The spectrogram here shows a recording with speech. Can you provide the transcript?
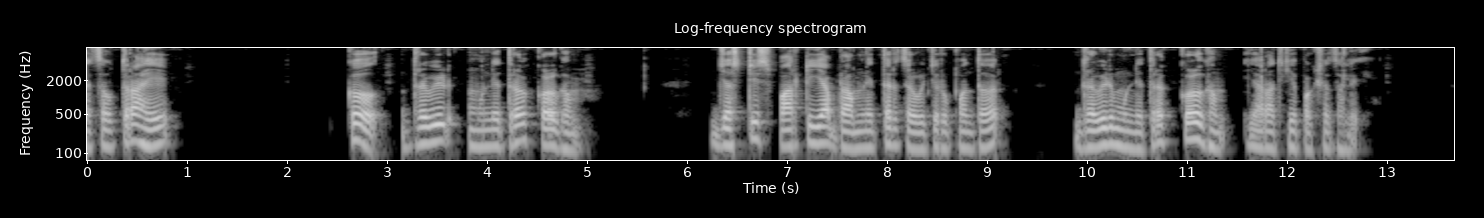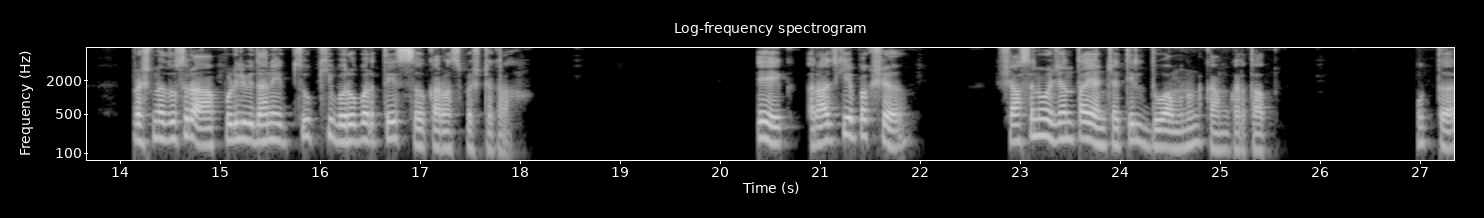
याचं उत्तर आहे क. द्रविड मुन्नेत्र कळघम. जस्टिस पार्टी या ब्राह्मणेतर चळवळीचे रूपांतर द्रविड मुन्नेत्र कळघम या राजकीय पक्षात झाले. प्रश्न दुसरा पुढील विधाने चूक बरोबर ते सहकारण स्पष्ट करा. एक राजकीय पक्ष शासन व जनता यांच्यातील दुवा म्हणून काम करतात. उत्तर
